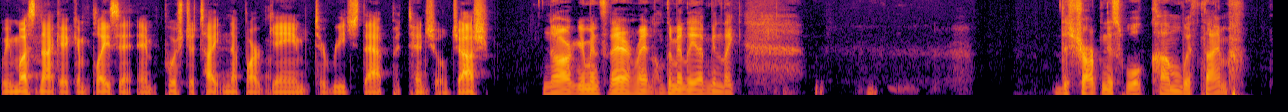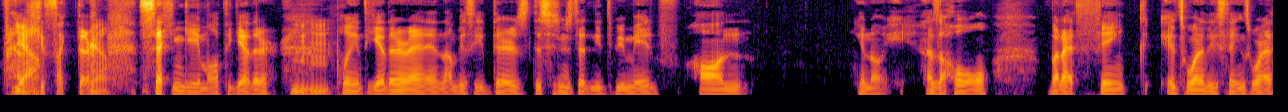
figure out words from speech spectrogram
We must not get complacent and push to tighten up our game to reach that potential. Josh? no arguments there, right? Ultimately, I mean, like the sharpness will come with time. right? Yeah. it's like their Yeah. second game altogether. Mm-hmm. pulling it together and obviously there's decisions that need to be made on you know as a whole but i think it's one of these things where I,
